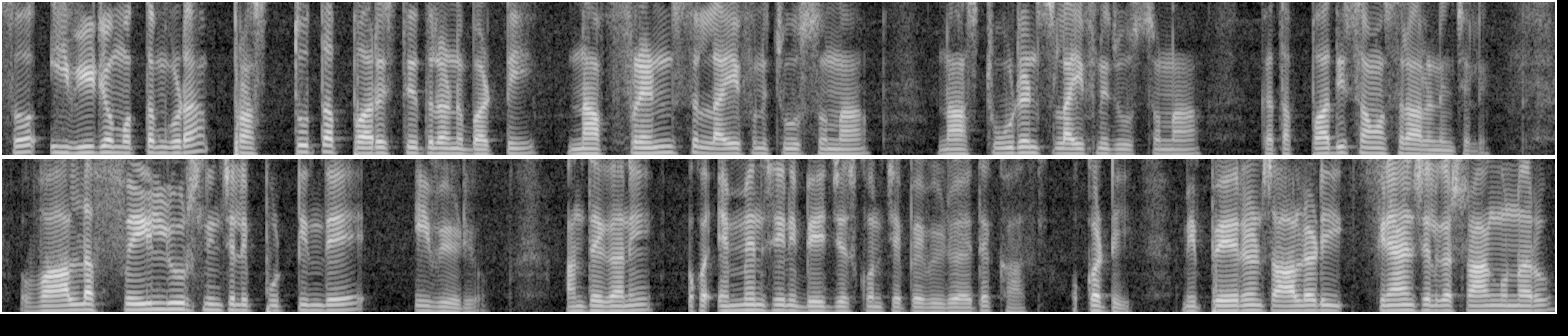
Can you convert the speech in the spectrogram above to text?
సో ఈ వీడియో మొత్తం కూడా ప్రస్తుత పరిస్థితులను బట్టి నా ఫ్రెండ్స్ లైఫ్ని చూస్తున్నా నా స్టూడెంట్స్ లైఫ్ని చూస్తున్నా గత పది సంవత్సరాల నుంచి వాళ్ళ ఫెయిల్యూర్స్ నుంచి పుట్టిందే ఈ వీడియో. అంతేగాని ఒక ఎంఎన్సీని బేస్ చేసుకొని చెప్పే వీడియో అయితే కాదు. ఒకటి మీ పేరెంట్స్ ఆల్రెడీ ఫినాన్షియల్గా స్ట్రాంగ్ ఉన్నారు.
